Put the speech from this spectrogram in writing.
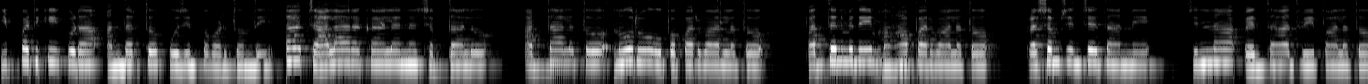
ఇప్పటికీ కూడా అందరితో పూజింపబడుతుంది. ఇలా చాలా రకాలైన శబ్దాలు అర్థాలతో నూరు ఉపపర్వాలతో పద్దెనిమిది మహాపర్వాలతో ప్రశంసించే దాన్ని చిన్న పెద్ద ద్వీపాలతో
